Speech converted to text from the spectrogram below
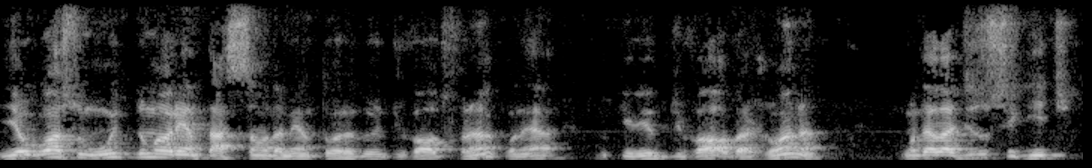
E eu gosto muito de uma orientação da mentora do Divaldo Franco, né, do querido Divaldo, a Joana, quando ela diz o seguinte:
